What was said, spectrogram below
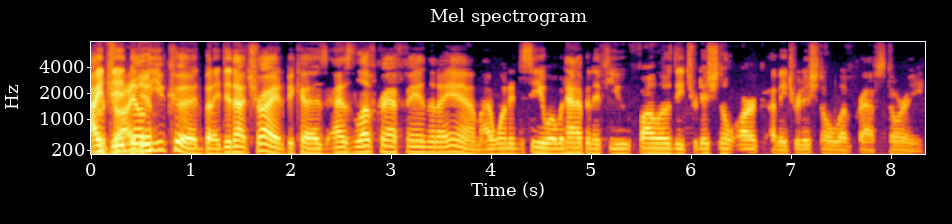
I did know that you could, but I did not try it because, as Lovecraft fan that I am, I wanted to see what would happen if you followed the traditional arc of a traditional Lovecraft story.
